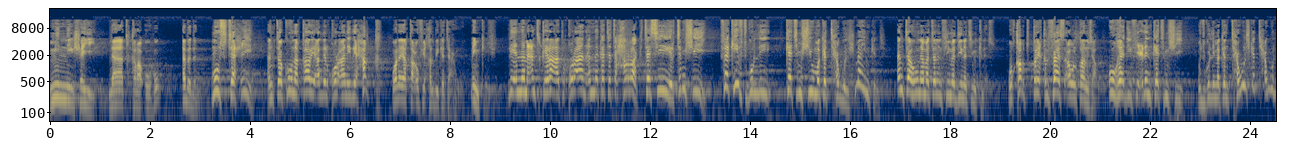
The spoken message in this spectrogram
مني شيء. لا تقرأوه أبدا. مستحيل أن تكون قارئا للقرآن بحق ولا يقع في قلبك تحول. ما يمكنش. لأن معنى قراءة القرآن أنك تتحرك تسير تمشي. فكيف تقول لي كتمشي وما كتحولش؟ ما يمكنش. أنت هنا مثلا في مدينة مكناس وقبض طريق الفاس أو لطنجة وغادي فعلا كتمشي وتقول لي ما كنتحولش كتحول.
